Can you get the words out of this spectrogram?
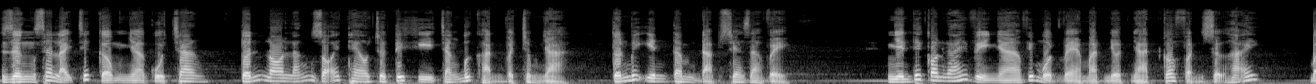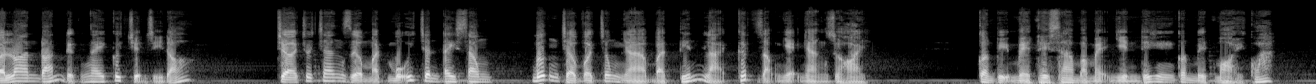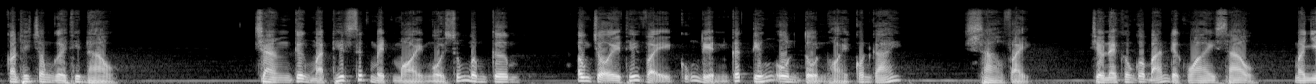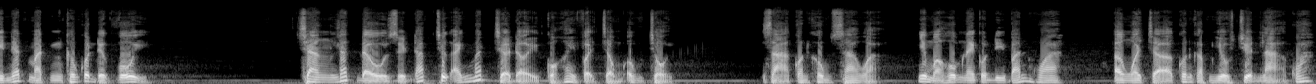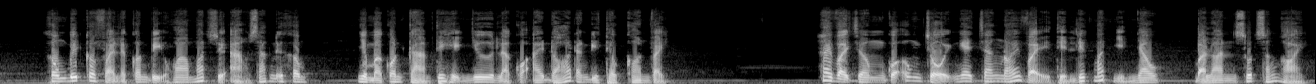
Dừng xe lại trước cổng nhà của Trang, Tuấn lo lắng dõi theo cho tới khi Trang bước hẳn vào trong nhà. Tuấn mới yên tâm đạp xe ra về. Nhìn thấy con gái về nhà với một vẻ mặt nhợt nhạt có phần sợ hãi, Bà Loan đoán được ngay có chuyện gì đó. Chờ cho Trang rửa mặt mũi chân tay xong Bước trở vào trong nhà bà tiến lại cất giọng nhẹ nhàng rồi hỏi. Con bị mệt hay sao mà mẹ nhìn thấy con mệt mỏi quá? Con thấy trong người thế nào? Chàng gương mặt hết sức mệt mỏi ngồi xuống mâm cơm. Ông trội thấy vậy cũng liền cất tiếng ôn tồn hỏi con gái. Sao vậy? Chiều nay không có bán được hoa hay sao? Mà nhìn nét mặt không có được vui. Chàng lắc đầu rồi đáp trước ánh mắt chờ đợi của hai vợ chồng ông trội. Dạ con không sao ạ. à, nhưng mà hôm nay con đi bán hoa. Ở ngoài chợ con gặp nhiều chuyện lạ quá. Không biết có phải là con bị hoa mắt rồi ảo giác nữa không? Nhưng mà con cảm thấy hình như là có ai đó đang đi theo con vậy. Hai vợ chồng của ông trội nghe Trang nói vậy Thì liếc mắt nhìn nhau. Bà Loan sốt sắng hỏi,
